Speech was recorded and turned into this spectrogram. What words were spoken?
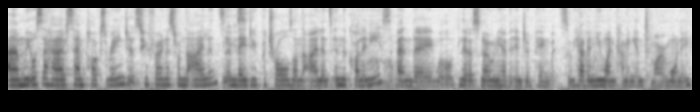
Um, we also have SANParks rangers who phone us from the islands, Yes. and they do patrols on the islands in the colonies, and they will let us know when we have an injured penguin. So we have a new one coming in tomorrow morning,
